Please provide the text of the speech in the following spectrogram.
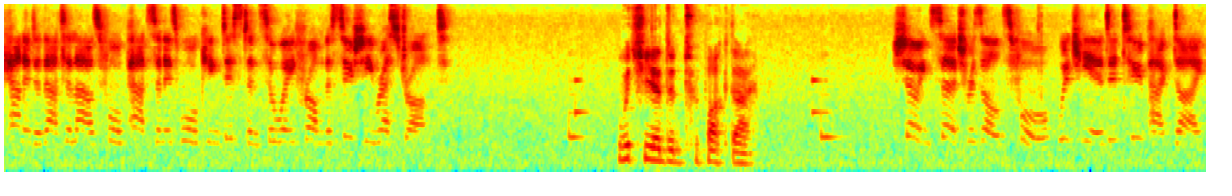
Canada that allows for pets and is walking distance away from the sushi restaurant. Which year did Tupac die? Showing search results for which year did Tupac die?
